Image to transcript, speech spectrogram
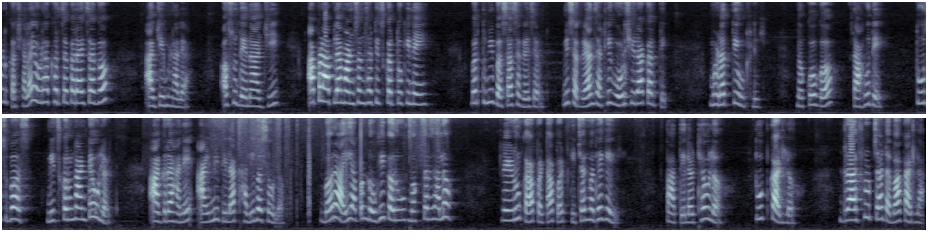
पण कशाला एवढा खर्च करायचा ग? आजी म्हणाल्या. असू दे ना आजी. आपण आपल्या माणसांसाठीच करतो की नाही? बरं तुम्ही बसा सगळेजण. मी सगळ्यांसाठी गोड शिरा करते. म्हणत ती उठली. नको ग राहू दे. तूच बस. मीच करून आणते उलट. आग्रहाने आईने तिला खाली बसवलं. बरं आई आपण दोघी करू. मग तर झालं. रेणुका पटापट किचनमध्ये गेली. पातेलं ठेवलं. तूप काढलं. ड्रायफ्रूटचा डबा काढला.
